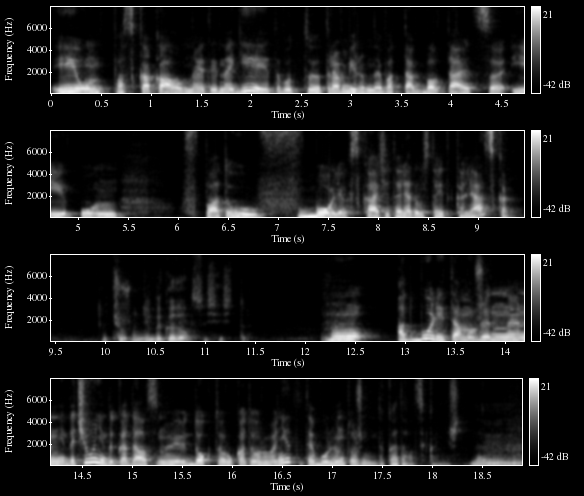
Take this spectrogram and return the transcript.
И он поскакал на этой ноге, это вот э, травмированная вот так болтается, и он в поту, в болях скачет, а рядом стоит коляска. А что же он не догадался сесть-то? Ну, от боли там уже, наверное, mm. ни до чего не догадался, но и доктор, у которого нет этой боли, он тоже не догадался, конечно. Да? Mm-hmm.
